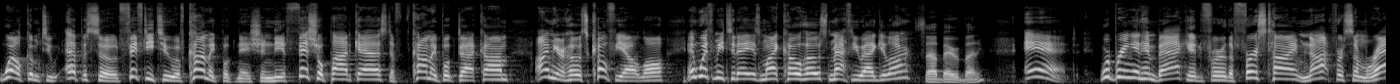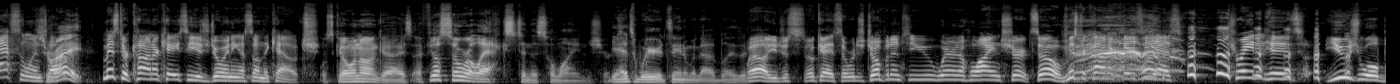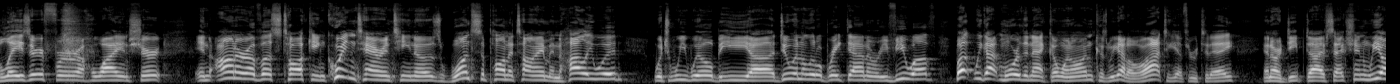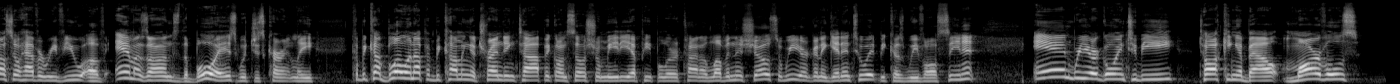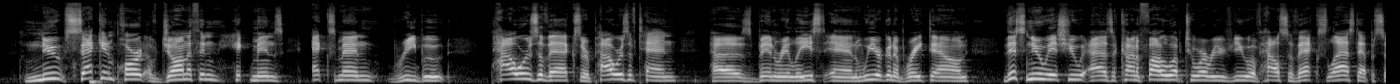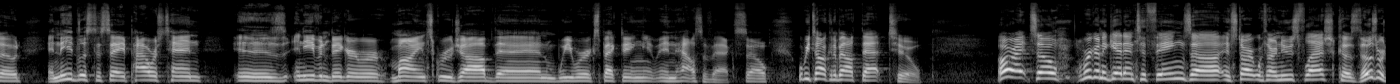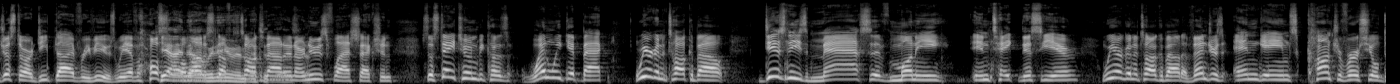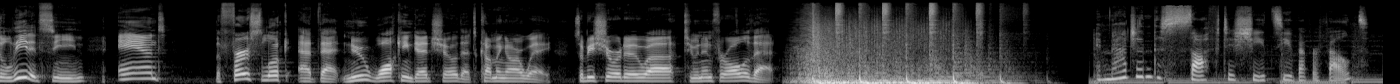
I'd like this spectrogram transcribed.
Welcome to episode 52 of Comic Book Nation, the official podcast of comicbook.com. I'm your host, Kofi Outlaw, and with me today is my co host, Matthew Aguilar. What's up, everybody? And we're bringing him back, and for the first time, not for some wrestling talk, right. Mr. Connor Casey is joining us on the couch. What's going on, guys? I feel so relaxed in this Hawaiian shirt. Yeah, it's weird seeing him without a blazer. Well, you just, okay, so we're just jumping into you wearing a Hawaiian shirt. So, Mr. Connor Casey has traded his usual blazer for a Hawaiian shirt in honor of us talking Quentin Tarantino's Once Upon a Time in Hollywood, which we will be uh, doing a little breakdown and review of. But we got more than that going on because we got a lot to get through today in our deep dive section. We also have a review of Amazon's The Boys, which is currently become blowing up and becoming a trending topic on social media. People are kind of loving this show, so we are going to get into it because we've all seen it. And we are going to be talking about Marvel's new second part of Jonathan Hickman's X Men reboot, Powers of X or Powers of 10, has been released, and we are going to break down this new issue as a kind of follow up to our review of House of X last episode. And needless to say, Powers 10 is an even bigger mind screw job than we were expecting in House of X. So we'll be talking about that too. All right, so we're going to get into things uh, and start with our news flash because those were just our deep dive reviews. We have also Yeah, a know, lot of stuff to talk about in our news flash section. So stay tuned because when we get back, we are going to talk about Disney's massive money intake this year. We are going to talk about Avengers Endgame's controversial deleted scene and the first look at that new Walking Dead show that's coming our way. So be sure to uh, tune in for all of that. Imagine the softest sheets you've ever felt.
